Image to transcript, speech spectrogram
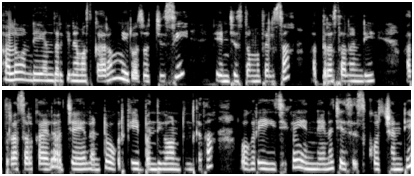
హలో అండి అందరికీ నమస్కారం. ఈరోజు వచ్చేసి ఏం చేస్తామో తెలుసా? అత్రసాలండి. అత్రసాలు కాయలు చేయాలంటే ఒకరికి ఇబ్బందిగా ఉంటుంది కదా. ఒకరి ఈజీగా ఎన్నైనా చేసేసుకోవచ్చు అండి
